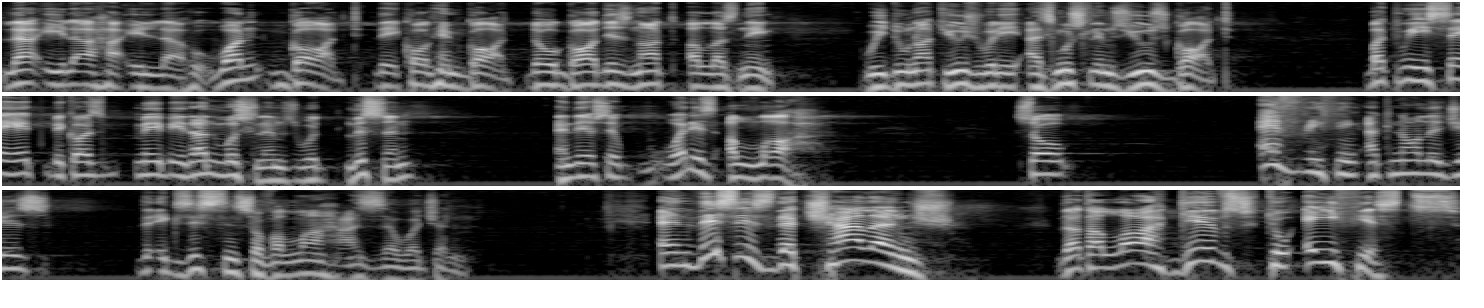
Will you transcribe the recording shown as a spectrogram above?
la ilaha illahu, one God. They call him God, though God is not Allah's name. We do not usually, as Muslims, use God. But we say it because maybe non Muslims would listen and they say, What is Allah? So everything acknowledges the existence of Allah Azza wa Jal. And this is the challenge that Allah gives to atheists.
